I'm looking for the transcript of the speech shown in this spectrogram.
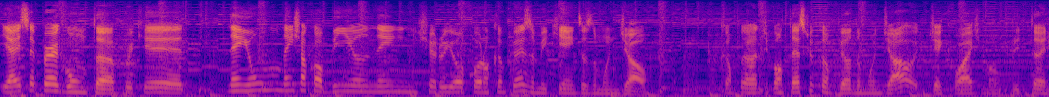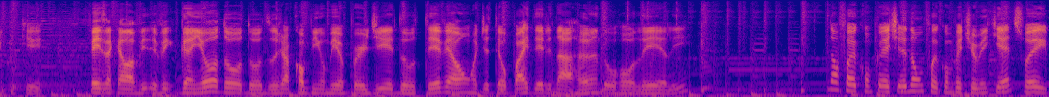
E aí você pergunta, porque nenhum, nem Jacobinho, nem Cheruyo foram campeões do 1500 no Mundial. Campeão- Acontece que o campeão do Mundial, Jake Whiteman, o britânico, que fez aquela ganhou do, do, do Jacobinho meio perdido, teve a honra de ter o pai dele narrando o rolê ali. Não foi competir, não foi competir o 1500, foi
